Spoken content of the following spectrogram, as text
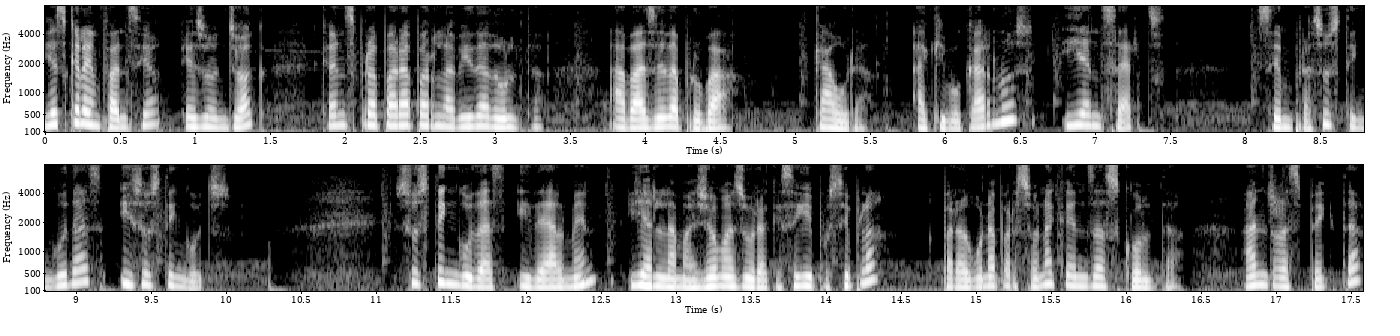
I és que la infància és un joc que ens prepara per la vida adulta, a base de provar, caure, equivocar-nos i encerts, sempre sostingudes i sostinguts. Sostingudes idealment i en la major mesura que sigui possible per alguna persona que ens escolta, ens respecta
